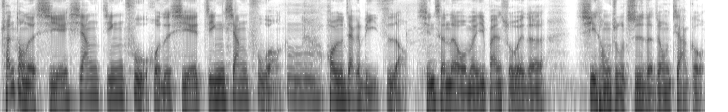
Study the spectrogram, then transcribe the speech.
传统的协相经副或者协经相副哦，嗯，后面都加个理字哦，形成了我们一般所谓的系统组织的这种架构，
